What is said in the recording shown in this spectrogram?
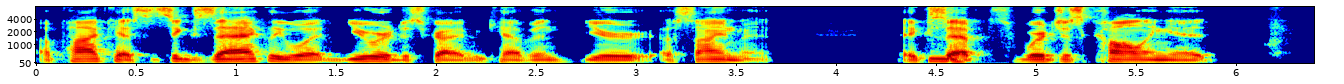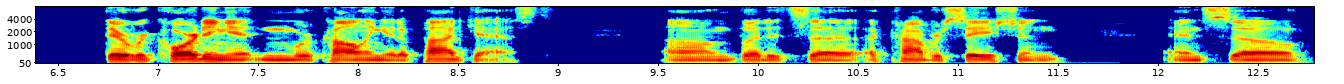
a podcast. It's exactly what you were describing, Kevin. Your assignment, except mm-hmm. we're just calling it. They're recording it, and we're calling it a podcast um, but it's a, a, conversation. And so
